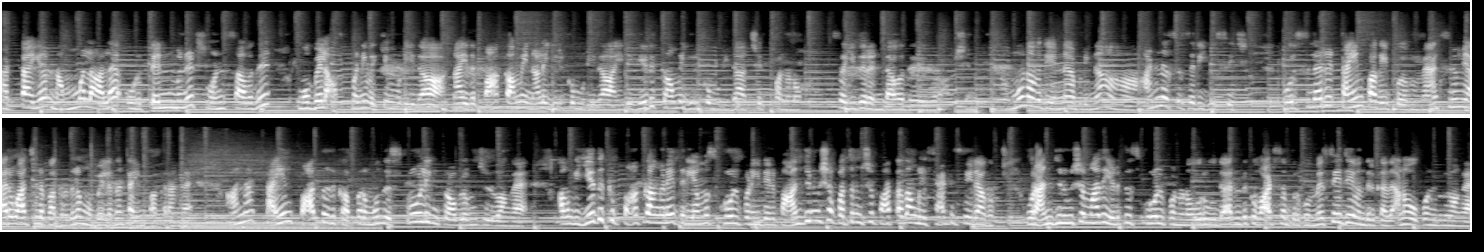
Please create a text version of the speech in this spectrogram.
கட்டாயம் நம்மளால ஒரு டென் மினிட்ஸ் ஒன்ஸ் ஆவது மொபைல் ஆஃப் பண்ணி வைக்க முடியுதா? நான் இதை பார்க்காம என்னால இருக்க முடியுதா? இதை எடுக்காம இருக்க முடியுதா? செக் பண்ணணும். ஸோ இது ரெண்டாவது ஒரு ஆப்ஷன் மூணாவது என்ன அப்படின்னா அன்னெசரி யூசேஜ் ஒரு சிலர் டைம் பார்க்க இப்போ மேக்ஸிமம் யாரும் வாட்சில் பார்க்குறதுல மொபைலில் தான் டைம் பார்க்குறாங்க ஆனால் டைம் பார்த்ததுக்கு அப்புறமும் இந்த ஸ்க்ரோலிங் ப்ராப்ளம்னு சொல்லுவாங்க. அவங்க எதுக்கு பார்க்காங்கன்னே தெரியாம ஸ்க்ரோல் பண்ணிக்கிட்டே இருப்பாங்க. அஞ்சு நிமிஷம் பத்து நிமிஷம் பார்த்தா தான் அவங்களுக்கு சாட்டிஸ்ஃபைட் ஆகும். ஒரு அஞ்சு நிமிஷமாவது எடுத்து ஸ்க்ரோல் பண்ணணும். ஒரு உதாரணத்துக்கு வாட்ஸ்அப் இருக்கும். மெசேஜே வந்திருக்காது. ஆனால் ஓப்பன் பண்ணுவாங்க.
